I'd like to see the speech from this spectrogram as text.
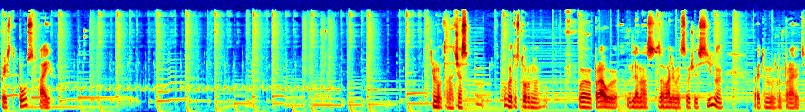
Paste pose I. Вот она сейчас в эту сторону, в правую для нас заваливается очень сильно, поэтому нужно править.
